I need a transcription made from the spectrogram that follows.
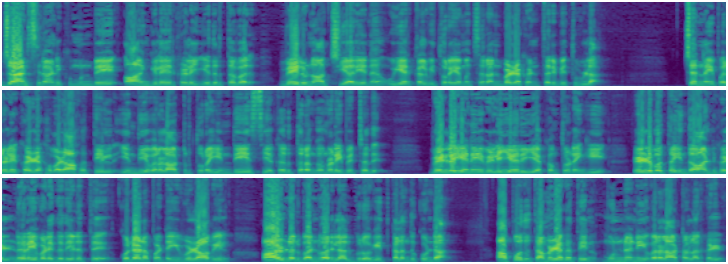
ஜான்சி ராணிக்கு முன்பே ஆங்கிலேயர்களை எதிர்த்தவர் வேலு நாச்சியார் என உயர்கல்வித்துறை அமைச்சர் அன்பழகன் தெரிவித்துள்ளார். சென்னை பல்கலைக்கழக வளாகத்தில் இந்திய வரலாற்றுத் துறையின் தேசிய கருத்தரங்கம் நடைபெற்றது. வெள்ளையனே வெளியேறு இயக்கம் தொடங்கி 75 ஆண்டுகள் நிறைவடைந்ததையடுத்து கொண்டாடப்பட்ட இவ்விழாவில் ஆளுநர் பன்வாரிலால் புரோஹித் கலந்து கொண்டார். அப்போது தமிழகத்தின் முன்னணி வரலாற்றாளர்கள்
